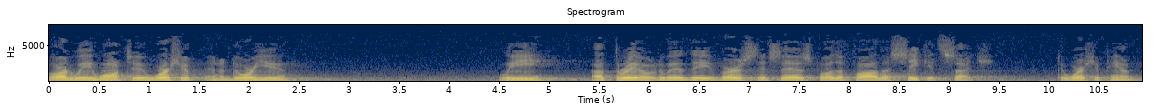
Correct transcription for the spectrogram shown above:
Lord, we want to worship and adore you. We are thrilled with the verse that says, For the Father seeketh such to worship Him.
